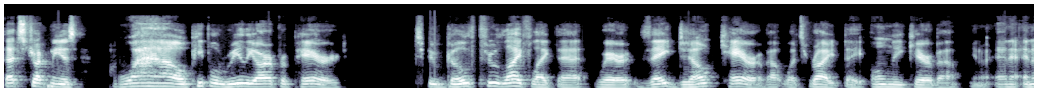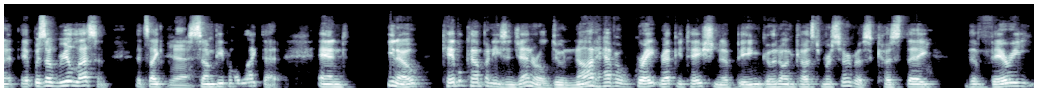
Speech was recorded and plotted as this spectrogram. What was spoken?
that struck me as wow, people really are prepared to go through life like that where they don't care about what's right they only care about you know and, and it, it was a real lesson it's like Yeah. some people are like that and you know cable companies in general do not have a great reputation of being good on customer service because they the very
